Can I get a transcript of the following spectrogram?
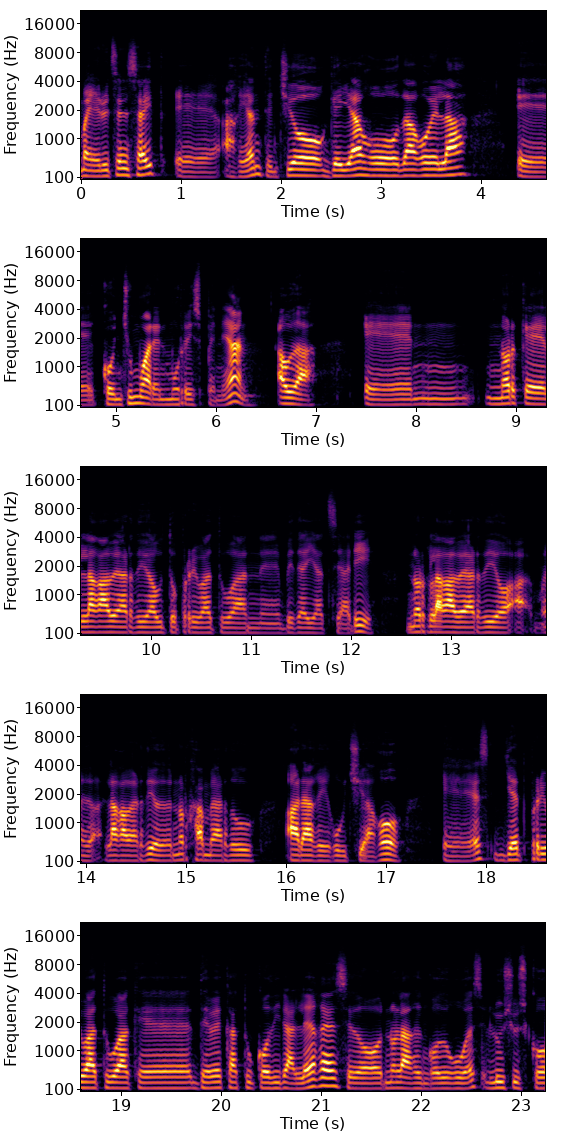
baina iruditzen zait, e, agian, tentsio gehiago dagoela e, kontsumoaren murrizpenean. Hau da, e, nork laga behar dio autopribatuan e, bidaiatzeari, nork laga behar dio, laga behar dio, nork jan behar du aragi gutxiago, ez, jet pribatuak e, debekatuko dira legez, edo nola egingo dugu, ez, luxuzko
